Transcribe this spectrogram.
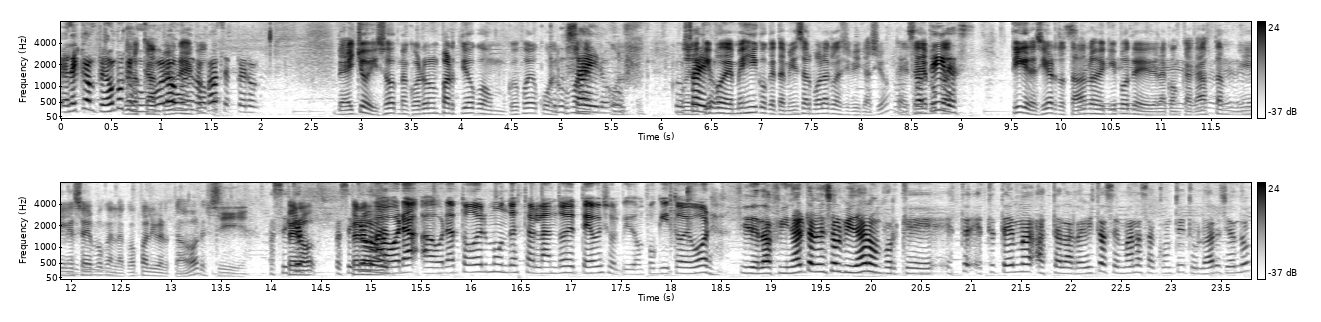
él es campeón porque jugó la última fase, pero De hecho, hizo, me acuerdo de un partido con, ¿qué fue? con, Cruzeiro, con- uf, con el equipo de México que también salvó la clasificación. En esa época, Tigres. Tigres, cierto. Estaban los equipos de, de la CONCACAF también en esa época en la Copa Libertadores. Sí. Así Pero- que, así pero- que lo de- Ahora, ahora todo el mundo está hablando de Teo y se olvidó un poquito de Borja. y de la final también se olvidaron porque este, este tema, hasta la revista Semana sacó un titular diciendo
